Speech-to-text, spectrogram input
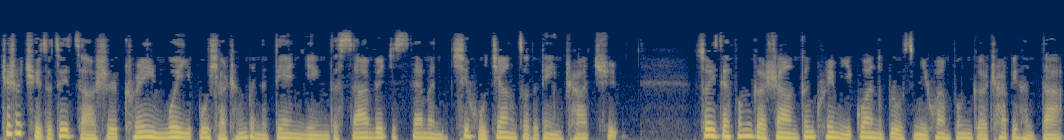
这首曲子最早是 Cream 为一部小成本的电影《The Savage Seven》七虎将做的电影插曲，所以在风格上跟 Cream 一贯的 Blues 迷幻风格差别很大。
